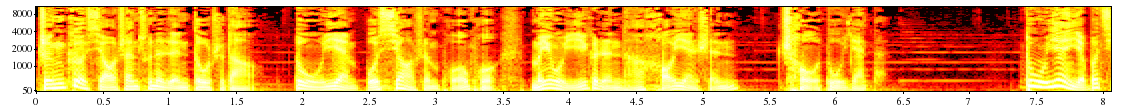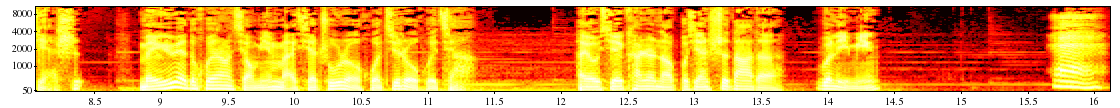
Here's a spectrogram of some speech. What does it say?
整个小山村的人都知道。杜燕不孝顺婆婆，没有一个人拿好眼神瞅杜燕的。杜燕也不解释，每个月都会让小明买些猪肉或鸡肉回家，还有些看热闹不嫌事大的问李明：“哎，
